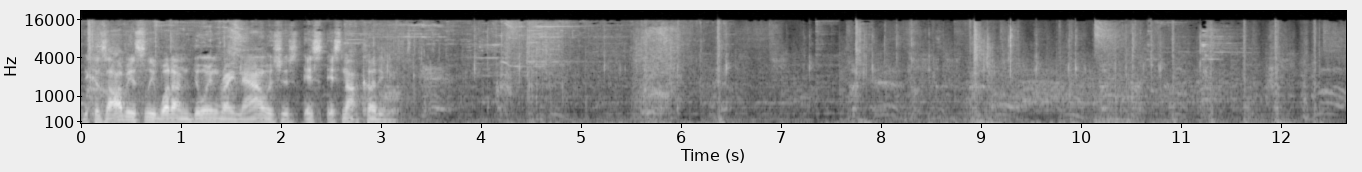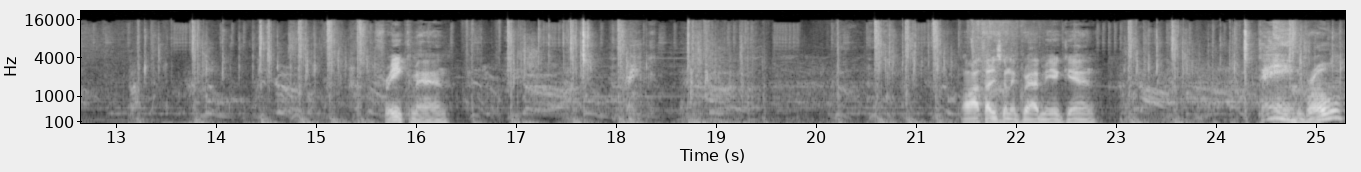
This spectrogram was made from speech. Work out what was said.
Because obviously what I'm doing right now is just, it's, it's not cutting it. Freak, man. Oh, I thought he was gonna grab me again. Dang, bro.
